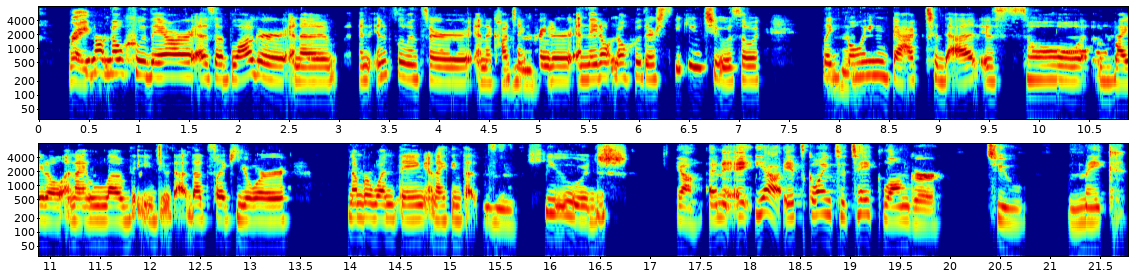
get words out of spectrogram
right. They don't know who they are as a blogger and a an influencer and a content mm-hmm. creator and they don't know who they're speaking to. So like mm-hmm. going back to that is so vital and I love that you do that. That's like your number one thing and I think that's mm-hmm. huge yeah. And it, yeah, it's going to take longer to make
